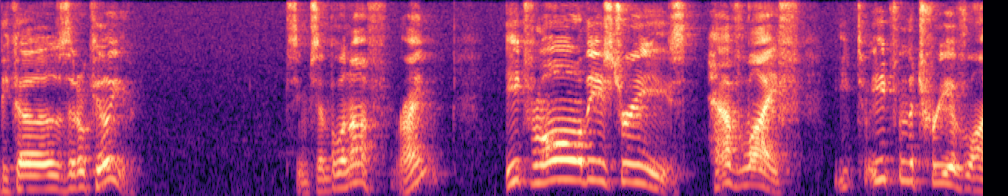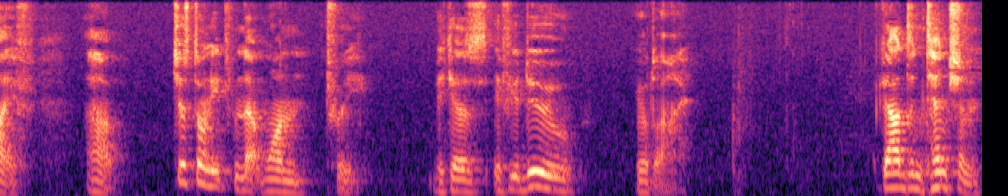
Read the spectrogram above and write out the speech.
because it'll kill you. Seems simple enough, right? Eat from all these trees, have life, eat, eat from the tree of life. Uh, just don't eat from that one tree because if you do, you'll die. God's intention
